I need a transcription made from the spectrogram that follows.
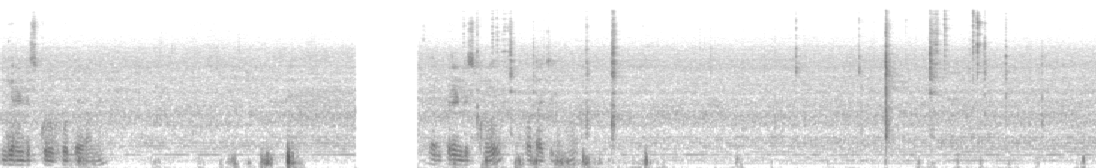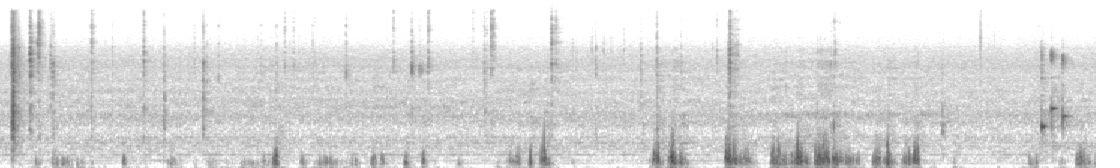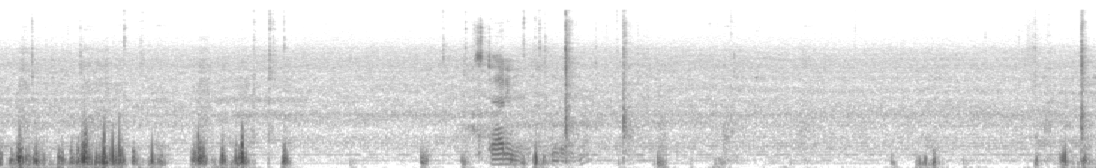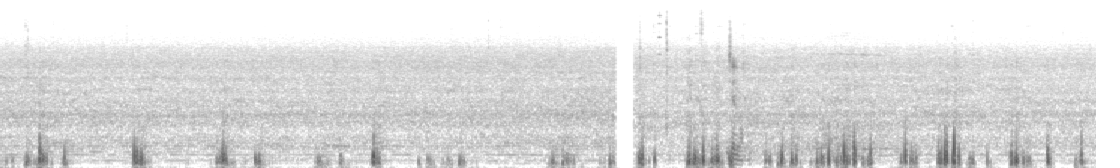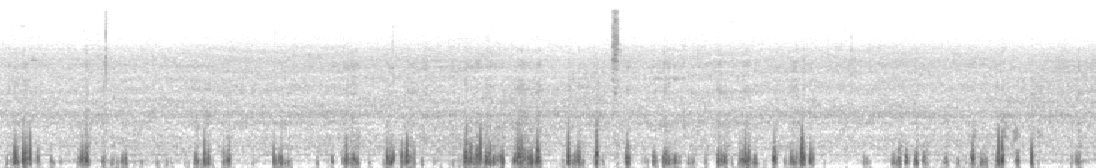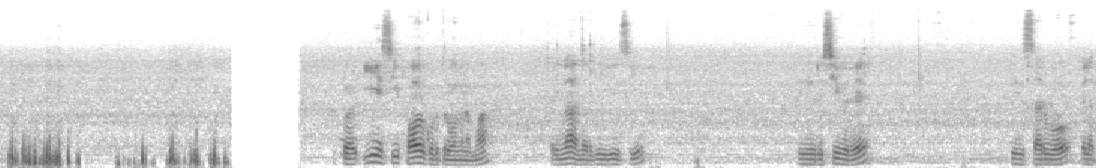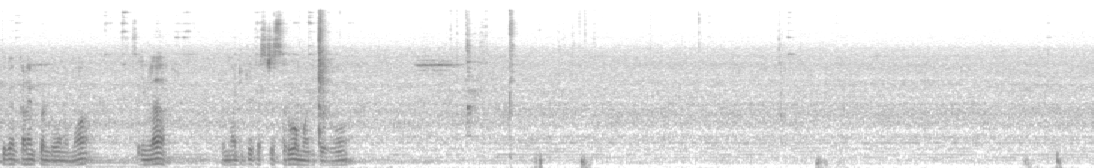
இங்கே ரெண்டு ஸ்க்ரூ போட்டு வராங்க ஒரு ரெண்டு ஸ்க்ரூ போட்டாச்சு நம்ம இப்போ இஎஸ்சி பவர் கொடுத்துருவாங்க நம்ம. சரிங்களா? அந்த இருக்கு இஎஸ்சி இது ரிசீவரு இது சர்வோ எல்லாத்துக்கும் கனெக்ட் பண்ணுவோம் நம்ம. சரிங்களா? இதை மாட்டிட்டு ஃபஸ்ட்டு சர்வோ மாட்டிட்டு வருவோம்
